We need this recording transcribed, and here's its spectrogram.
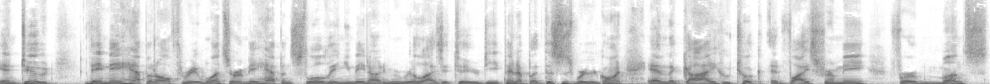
And dude, they may happen all three at once, or it may happen slowly, and you may not even realize it till you're deep in it. But this is where you're going. And the guy who took advice from me for months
